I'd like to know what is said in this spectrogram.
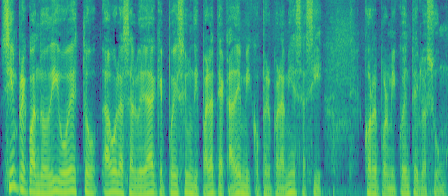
Siempre cuando digo esto hago la salvedad que puede ser un disparate académico, pero para mí es así. Corre por mi cuenta y lo asumo.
